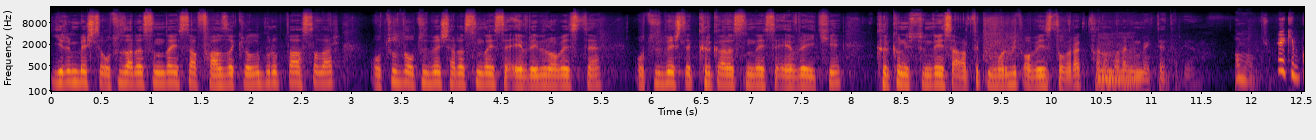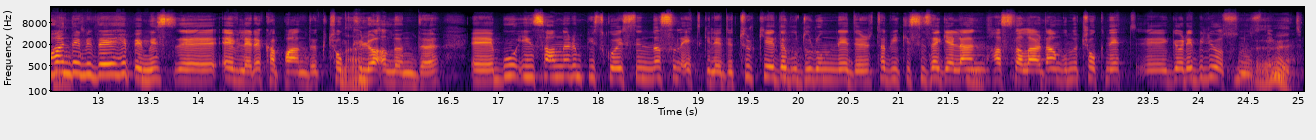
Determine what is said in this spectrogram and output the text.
25 ile 30 arasındaysa fazla kilolu grupta hastalar, 30 ile 35 arasındaysa evre 1 obezite, 35 ile 40 arasındaysa evre 2, 40'ın üstündeyse artık morbid obezite olarak tanımlanabilmektedir. Yani. Tamamdır. Peki pandemide hepimiz e, evlere kapandık, çok kilo alındı. E, bu insanların psikolojisini nasıl etkiledi? Türkiye'de bu durum nedir? Tabii ki size gelen hastalardan bunu çok net e, görebiliyorsunuz değil mi? Evet.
